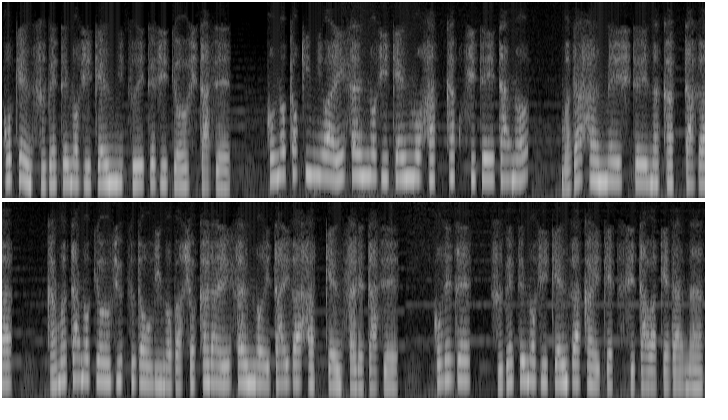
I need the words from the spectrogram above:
5件すべての事件について自供したぜ。この時には A さんの事件も発覚していたの？まだ判明していなかったが、蒲田の供述通りの場所から A さんの遺体が発見されたぜ。これで、すべての事件が解決したわけだな。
